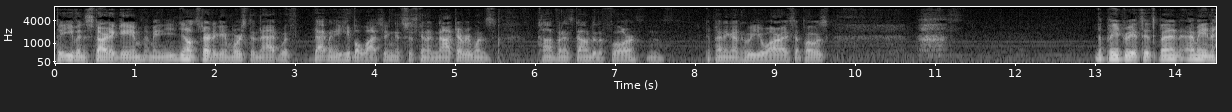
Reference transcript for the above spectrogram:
to even start a game. I mean, you don't start a game worse than that with that many people watching. It's just going to knock everyone's confidence down to the floor, depending on who you are, I suppose. The Patriots, it's been, I mean,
